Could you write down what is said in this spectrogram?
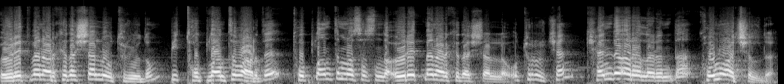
öğretmen arkadaşlarla oturuyordum. Bir toplantı vardı. Toplantı masasında öğretmen arkadaşlarla otururken kendi aralarında konu açıldı.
